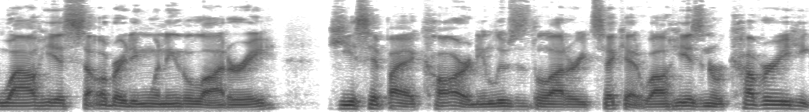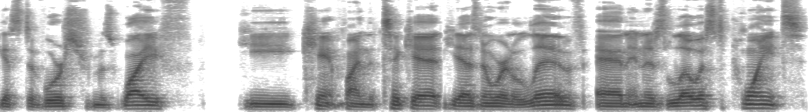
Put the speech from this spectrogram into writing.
while he is celebrating winning the lottery, he is hit by a car and he loses the lottery ticket. While he is in recovery, he gets divorced from his wife. He can't find the ticket. He has nowhere to live. And in his lowest point,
